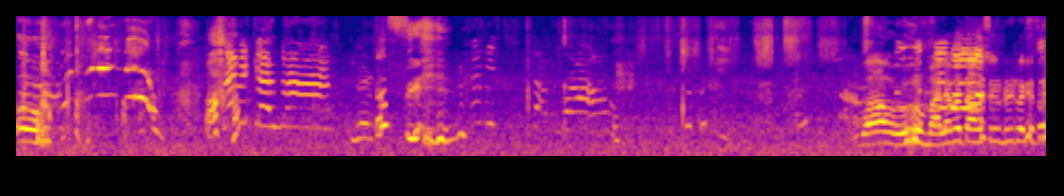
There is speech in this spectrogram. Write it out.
ഓ എടാ scene. വാവ് മലമ താമസിക്കൊണ്ടിട്ടുള്ള എത്ര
